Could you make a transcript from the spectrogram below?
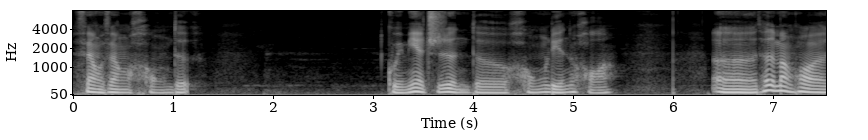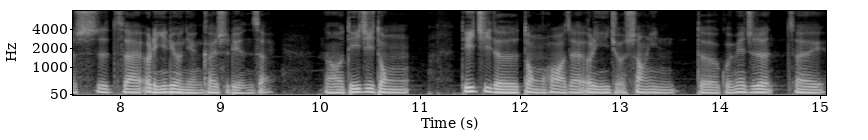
非常非常红的《鬼灭之刃》的红莲华。呃，他的漫画是在二零一六年开始连载，然后第一季动第一季的动画在二零一九上映的《鬼灭之刃》在。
